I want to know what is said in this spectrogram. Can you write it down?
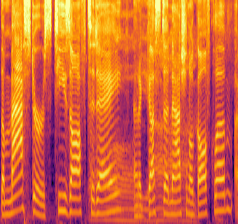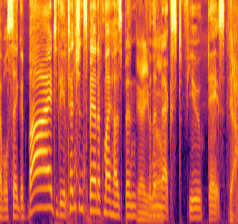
the Masters, tees off today Oh, at Augusta National Golf Club. I will say goodbye to the attention span of my husband Yeah, for the next few days. Yeah.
